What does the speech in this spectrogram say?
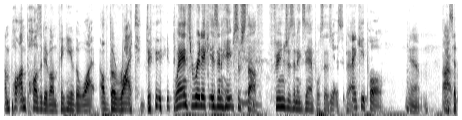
I'm po- I'm positive. I'm thinking of the white of the right dude. Lance Reddick is in heaps of stuff. Fringe is an example, says yes. Pat. Thank you, Paul. Yeah. I Alright. said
